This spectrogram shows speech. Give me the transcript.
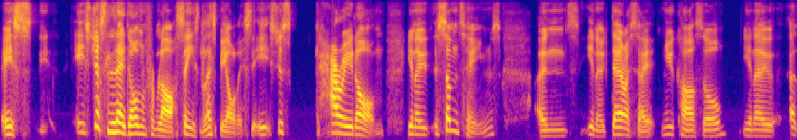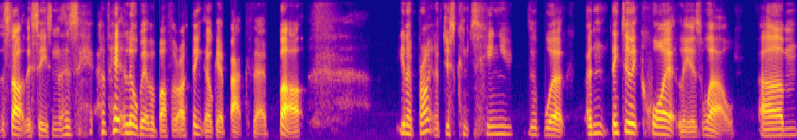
it's it's just led on from last season. Let's be honest, it's just carried on. You know, some teams, and you know, dare I say it, Newcastle. You know, at the start of this season has have hit a little bit of a buffer. I think they'll get back there, but you know, Brighton have just continued the work and they do it quietly as well. Um,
